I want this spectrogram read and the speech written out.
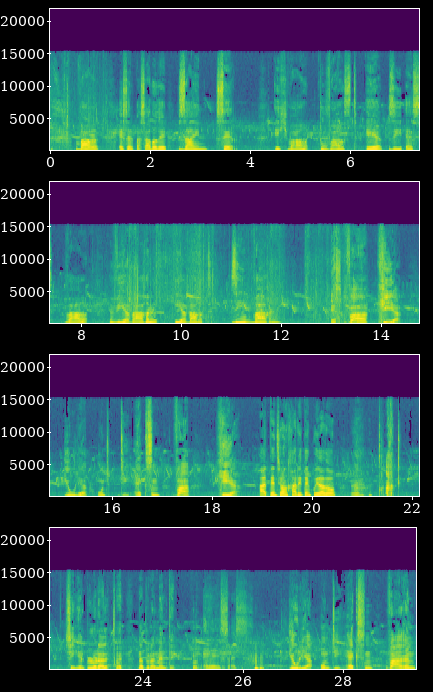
war es el pasado de sein, ser. Ich war, du warst, er, sie, es war, wir waren, ihr wart, sie waren. Es war hier. Julia und die Hexen war hier. Atención, Harry, ten cuidado. ¿Eh? Ah, sí, el plural, naturalmente. Eso es. Julia und die Hexen waren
